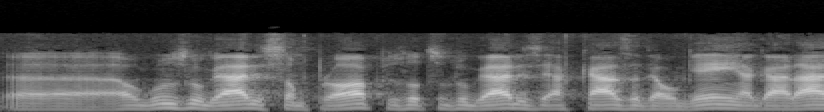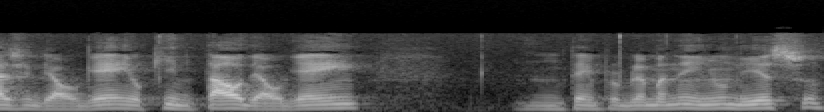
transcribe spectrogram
Uh, alguns lugares são próprios, outros lugares é a casa de alguém, a garagem de alguém, o quintal de alguém. Não tem problema nenhum nisso.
